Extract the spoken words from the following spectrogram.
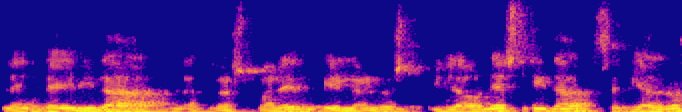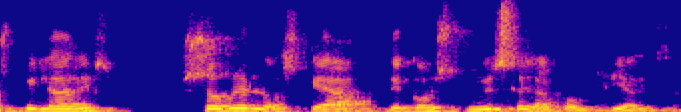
la integridad, la transparencia y la, y la honestidad serían los pilares sobre los que ha de construirse la confianza.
